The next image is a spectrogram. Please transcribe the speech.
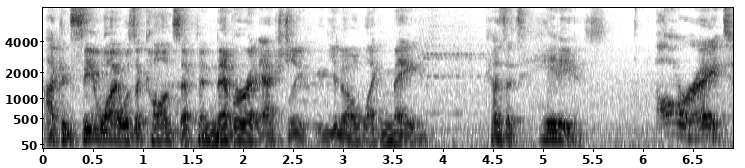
I can see why it was a concept and never actually, you know, like made. Because it's hideous. Alright.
